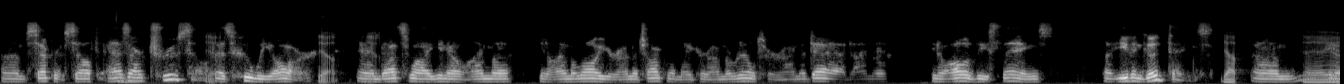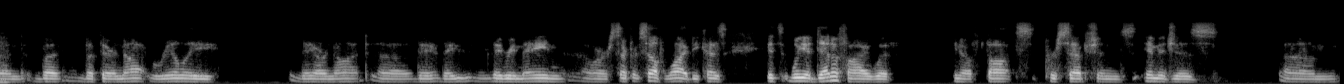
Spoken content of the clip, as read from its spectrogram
um, separate self as our true self, Yeah. as who we are, Yeah. and that's why you know I'm a you know I'm a lawyer, I'm a chocolate maker, I'm a realtor, I'm a dad, I'm a you know all of these things, uh, even good things. Yep. Um. And but but they're not really. They are not. Uh, they they they remain our separate self. Why? Because it's we identify with, you know, thoughts, perceptions, images, um,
